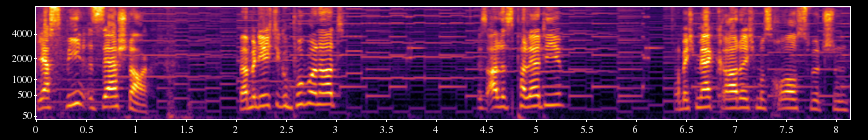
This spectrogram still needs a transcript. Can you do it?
Jasmin ist sehr stark. Wenn man die richtigen Pokémon hat, ist alles Paletti. Aber ich merke gerade, ich muss raus switchen.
